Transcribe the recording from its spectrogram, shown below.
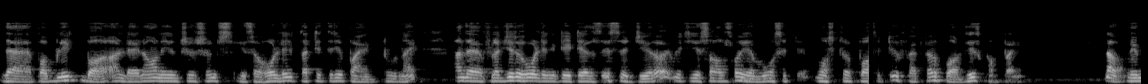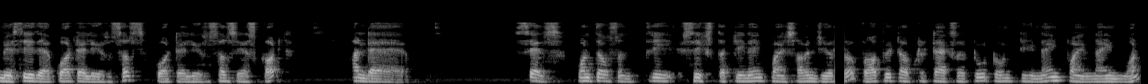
The public bar and non-institutions is holding 33.29 and the pledged holding details is zero, which is also a most, most positive factor for this company. Now we may see the quarterly results, quarterly results Escort and uh, sales 133639.70 profit after tax 229.91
